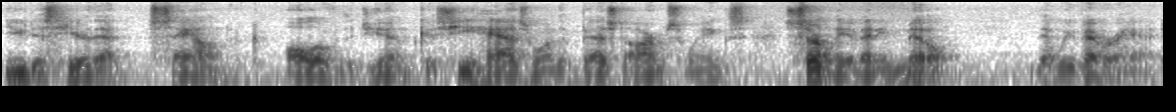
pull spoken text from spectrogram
you just hear that sound all over the gym because she has one of the best arm swings, certainly of any middle that we've ever had,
